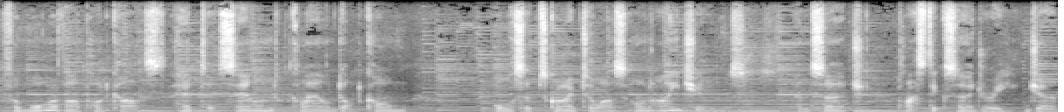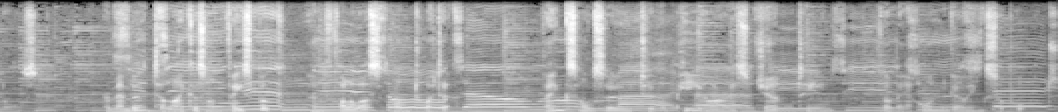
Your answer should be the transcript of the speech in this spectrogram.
For more of our podcasts, head to soundcloud.com or subscribe to us on iTunes and search Plastic Surgery Journals. Remember to like us on Facebook and follow us on Twitter. Thanks also to the PRS Journal team for their ongoing support.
